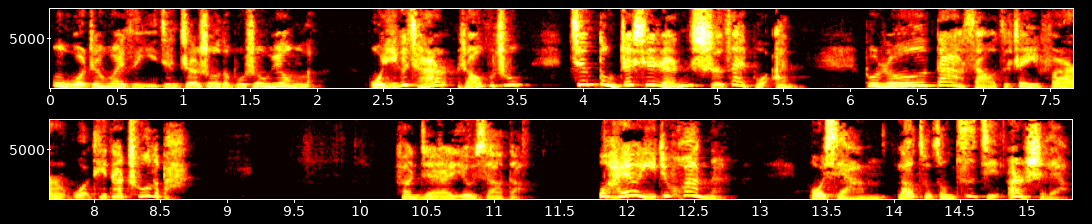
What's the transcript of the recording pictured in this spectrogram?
我这会子已经折寿的不受用了，我一个钱儿饶不出，惊动这些人实在不安，不如大嫂子这一份儿我替她出了吧。”凤姐又笑道。我还有一句话呢，我想老祖宗自己二十两，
